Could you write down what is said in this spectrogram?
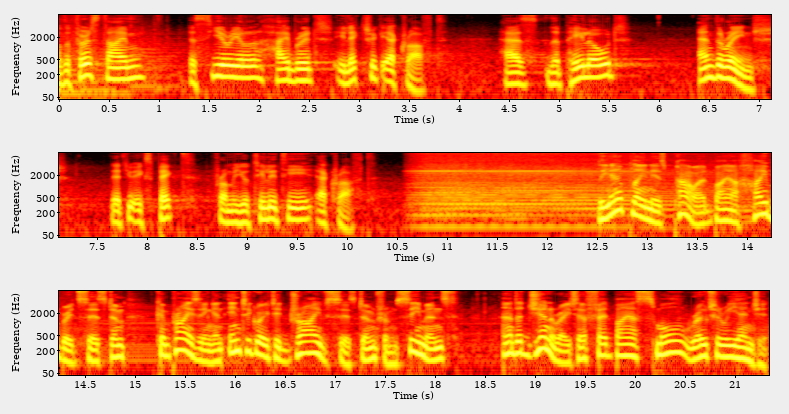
the first time, a serial hybrid electric aircraft has the payload and the range that you expect from a utility aircraft. The airplane is powered by a hybrid system comprising an integrated drive system from Siemens and a generator fed by a small rotary engine.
